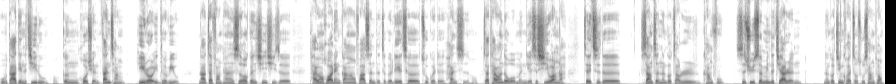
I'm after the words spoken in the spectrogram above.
五打点的记录哦，更获选单场 Hero Interview。那在访谈的时候，更心系着台湾花莲刚刚发生的这个列车出轨的憾事哦。在台湾的我们也是希望啦，这次的伤者能够早日康复，失去生命的家人能够尽快走出伤痛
